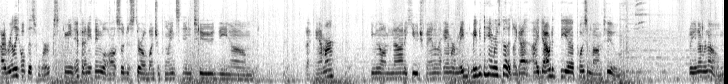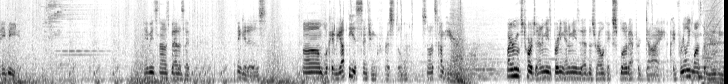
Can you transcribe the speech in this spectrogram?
I, really hope this works. I mean, if anything, we'll also just throw a bunch of points into the, um, the hammer. Even though I'm not a huge fan of the hammer. Maybe, maybe the hammer's good. Like, I, I doubted the uh, poison bomb, too. But you never know. Maybe. Maybe it's not as bad as I think it is. Um, okay, we got the Ascension Crystal. So let's come here. Fire moves towards enemies. Burning enemies at this relic explode after dying. I really want the moving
